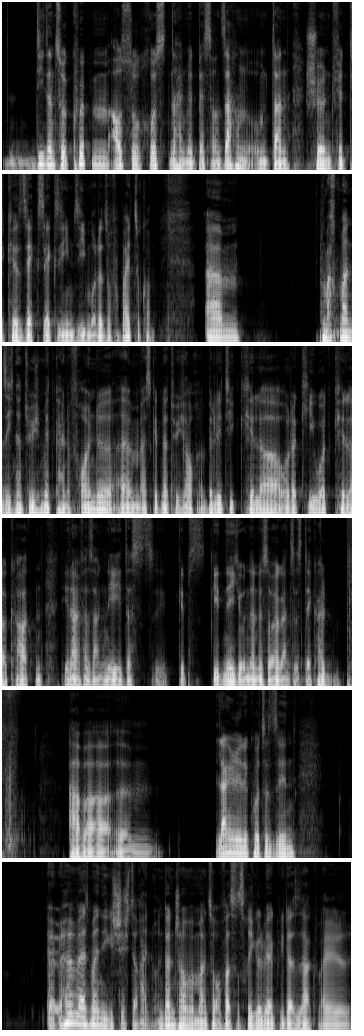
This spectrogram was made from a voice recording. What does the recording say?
die dann zu equippen, auszurüsten, halt mit besseren Sachen, um dann schön für dicke 6, 6, 7, 7 oder so vorbeizukommen. Ähm, macht man sich natürlich mit keine Freunde. Ähm, es gibt natürlich auch Ability Killer oder Keyword Killer Karten, die dann einfach sagen, nee, das gibt's, geht nicht und dann ist euer ganzes Deck halt. Pff. Aber ähm, lange Rede, kurzer Sinn. Äh, hören wir erstmal in die Geschichte rein und dann schauen wir mal so auf, was das Regelwerk wieder sagt, weil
